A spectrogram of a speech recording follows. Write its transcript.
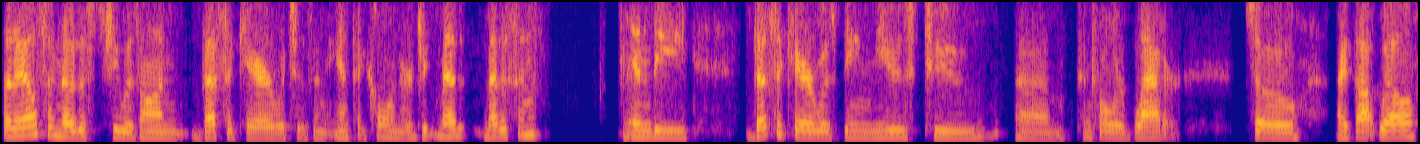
but I also noticed she was on Vesicare, which is an anticholinergic med- medicine, and the Vesicare was being used to um, control her bladder. So I thought, well,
